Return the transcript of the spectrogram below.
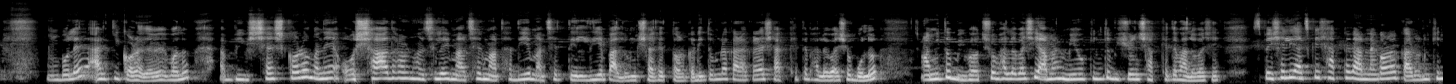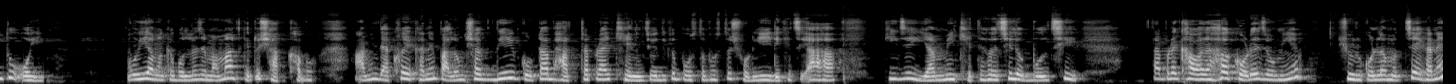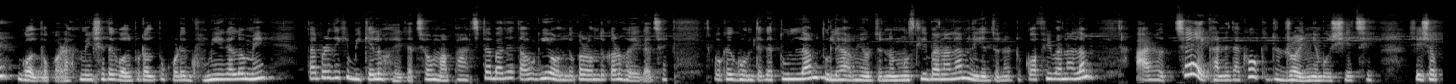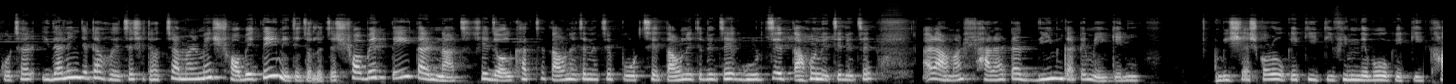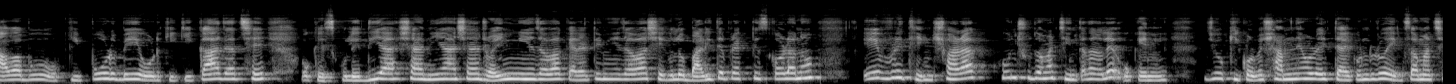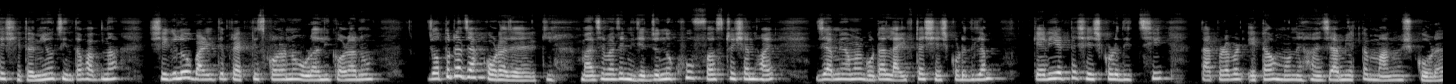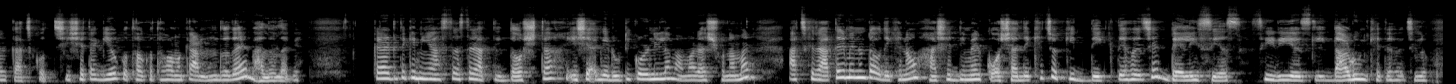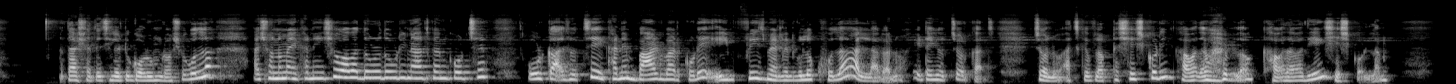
বলে আর কি করা যাবে বলো? বিশ্বাস করো মানে অসাধারণ হয়েছিল এই মাছের মাথা দিয়ে, মাছের তেল দিয়ে পালং শাকের তরকারি। তোমরা কারা কারা শাক খেতে ভালোবাসো বলো? আমি তো বিভৎস ভালোবাসি, আমার মেয়েও কিন্তু ভীষণ শাক খেতে ভালোবাসে। স্পেশালি আজকে শাকটা রান্না করার কারণ কিন্তু ওই। ওই আমাকে বলল যে, মামা, আজকে একটু শাক খাব। আমি দেখো এখানে পালং শাক দিয়ে গোটা ভাতটা প্রায় খেয়ে নিচ্ছি ওইদিকে পোস্ত পোস্ত সরিয়েই রেখেছি। আহা! কী যে ইয়াম্মি খেতে হয়েছিল বলছি। তারপরে খাওয়া দাওয়া করে জমিয়ে শুরু করলাম হচ্ছে এখানে গল্প করা। মেয়ের সাথে গল্প টল্প করে ঘুমিয়ে গেল মেয়ে। তারপরে দেখি বিকেলও হয়ে গেছে। ও মা, পাঁচটা বাজে, তাও গিয়ে অন্ধকার অন্ধকার হয়ে গেছে। ওকে ঘুম থেকে তুললাম, তুলে আমি ওর জন্য মুসলি বানালাম, নিজের জন্য একটু কফি বানালাম। আর হচ্ছে এখানে দেখো, ওকে একটু ড্রয়িংয়ে বসিয়েছি। সেই সব আর ইদানিং যেটা হয়েছে, সেটা হচ্ছে আমার মেয়ে সবেতেই নেচে চলেছে। সবেতেই তার নাচ। সে জল খাচ্ছে, তাও নেচে নেচে পড়ছে, তাও নেচে নেচে ঘুরছে, তাও নেচে নেচে। আর আমার সারাটা দিন কাটে মেয়েকে নিয়ে। বিশ্বাস করো, ওকে কী টিফিন দেবো, ওকে কী খাওয়াবো, ও কী পড়বে, ওর কী কী কাজ আছে, ওকে স্কুলে দিয়ে আসা, নিয়ে আসা ড্রয়িং নিয়ে যাওয়া ক্যারাটে নিয়ে যাওয়া, সেগুলো বাড়িতে প্র্যাকটিস করানো এভরিথিং সারাক্ষণ শুধু আমার চিন্তা তাহলে ওকে নিয়ে। যে ও কী করবে, সামনে ওর এই টাইকন্ডুরও এক্সাম আছে, সেটা নিয়েও চিন্তাভাবনা, সেগুলোও বাড়িতে প্র্যাকটিস করানো ওরালি করানো যতটা যা করা যায় আর কি। মাঝে মাঝে নিজের জন্য খুব ফার্স্ট্রেশন হয় যে আমি আমার গোটা লাইফটা শেষ করে দিলাম ক্যারিয়ারটা শেষ করে দিচ্ছি, তারপর আবার এটাও মনে হয় যে আমি একটা মানুষ গড়ার কাজ করছি, সেটা গিয়েও কোথাও কোথাও আমাকে আনন্দ দেয়, ভালো লাগে। ক্যারাটে থেকে নিয়ে আস্তে আস্তে রাত্রি দশটা, এসে আগে রুটি করে নিলাম, আমার আর সোনামার আজকে রাতের মেনুটাও দেখে নাও, হাঁসের ডিমের কষা, দেখেছ কি দেখতে হয়েছে? ডেলিসিয়াস সিরিয়াসলি দারুণ খেতে হয়েছিল। তার সাথে ছিল একটু গরম রসগোল্লা। আর সোনামা এখানে এসেও আবার দৌড়োদৌড়ি, নাচ গান করছে। ওর কাজ হচ্ছে এখানে বারবার করে এই ফ্রিজ ম্যাগনেটগুলো খোলা আর লাগানো। এটাই হচ্ছে ওর কাজ। চলো আজকে ব্লগটা শেষ করি। খাওয়া দাওয়ার ব্লগ খাওয়া দাওয়া দিয়েই শেষ করলাম।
